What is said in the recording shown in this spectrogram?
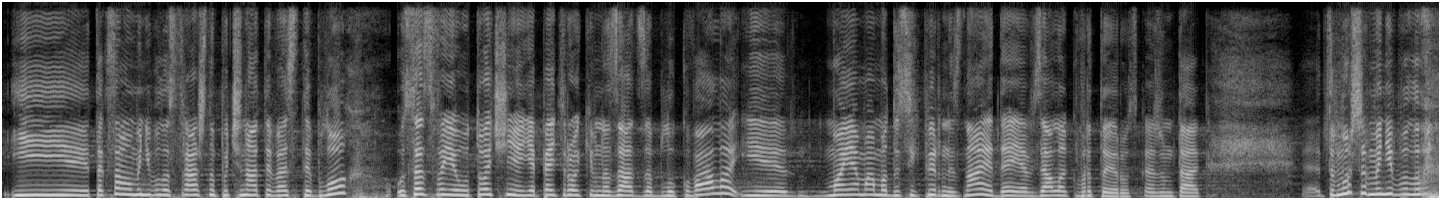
І так само мені було страшно починати вести блог. Усе своє уточнення я 5 років назад заблокувала, і моя мама до сих пір не знає, де я взяла квартиру, скажімо так. Тому що мені було.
